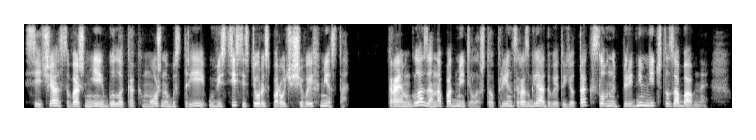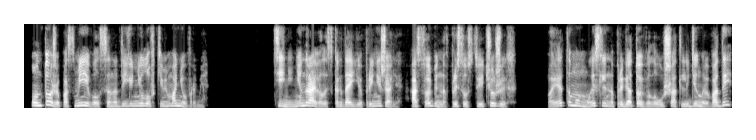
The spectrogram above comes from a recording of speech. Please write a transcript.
Сейчас важнее было как можно быстрее увести сестер из порочащего их места. Краем глаза она подметила, что принц разглядывает ее так, словно перед ним нечто забавное. Он тоже посмеивался над ее неловкими маневрами. Тине не нравилось, когда ее принижали, особенно в присутствии чужих поэтому мысленно приготовила ушат ледяной воды,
